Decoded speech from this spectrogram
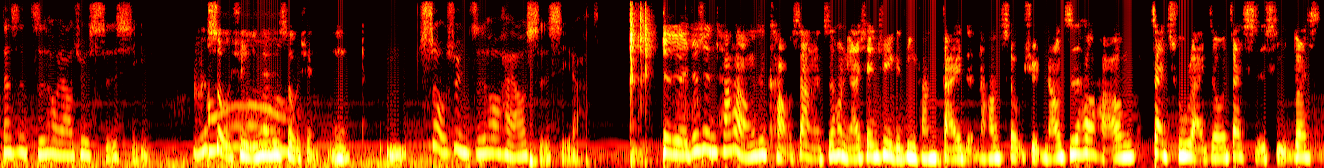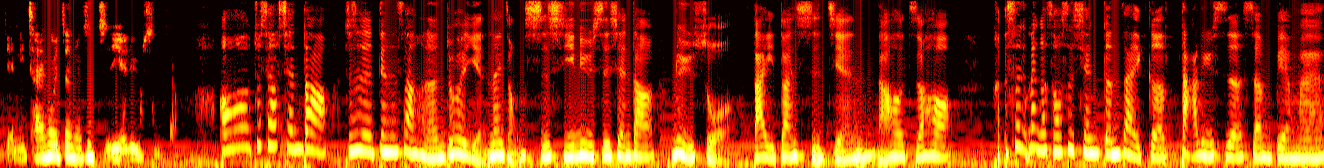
但是之后要去实习，受训应该是受训，嗯，嗯，受训之后还要实习啦。对对，就是他好像是考上了之后，你要先去一个地方待着，然后受训，然后之后好像再出来之后再实习一段时间，你才会真的是职业律师这样。哦，就是要先到，就是电视上可能就会演那种实习律师，先到律所待一段时间，然后之后可是那个时候是先跟在一个大律师的身边吗？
